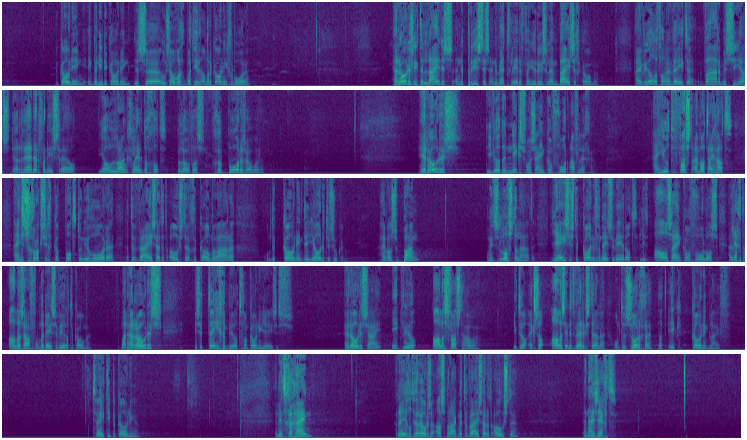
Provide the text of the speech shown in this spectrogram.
Een koning, ik ben hier de koning. Dus uh, hoezo wordt hier een andere koning geboren? Herodes liet de leiders en de priesters en de wetgeleerden van Jeruzalem bij zich komen. Hij wilde van hen weten waar de Messias, de redder van Israël, die al lang geleden door God beloofd was, geboren zou worden. Herodes, die wilde niks van zijn comfort afleggen. Hij hield vast aan wat hij had. Hij schrok zich kapot toen hij hoorde dat de wijzen uit het oosten gekomen waren om de koning der Joden te zoeken. Hij was bang om iets los te laten. Jezus, de koning van deze wereld, liet al zijn comfort los. Hij legde alles af om naar deze wereld te komen. Maar Herodes is het tegenbeeld van koning Jezus. Herodes zei: Ik wil alles vasthouden. Ik, wil, ik zal alles in het werk stellen om te zorgen dat ik koning blijf. Twee typen koningen. En in het geheim regelt Herodes een afspraak met de wijze uit het oosten. En hij zegt:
